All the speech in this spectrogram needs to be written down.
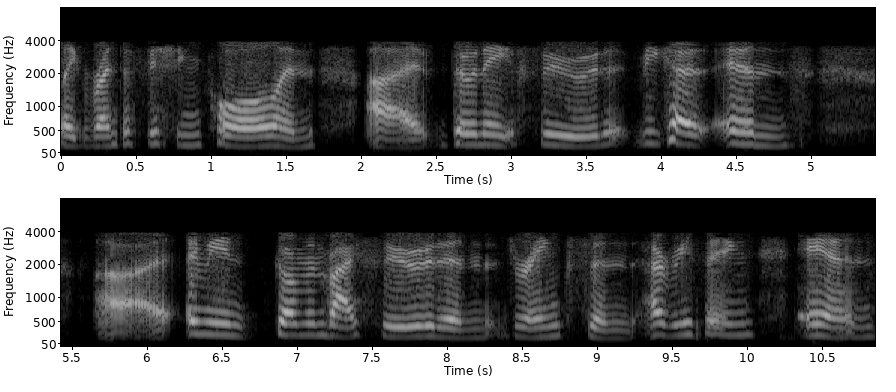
like rent a fishing pole and uh donate food because and uh I mean come and buy food and drinks and everything. And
